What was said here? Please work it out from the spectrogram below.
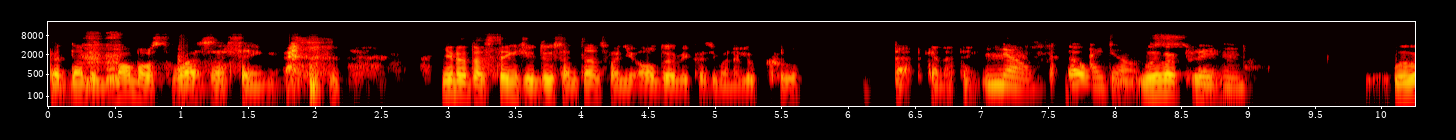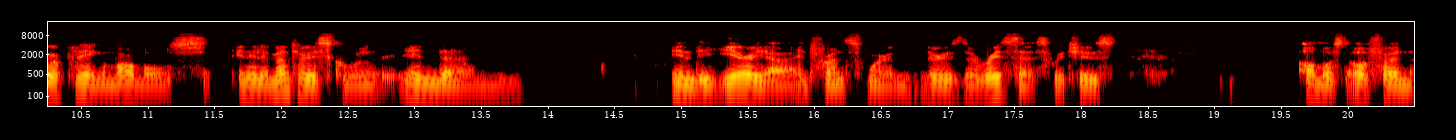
But no, the marbles was a thing. you know, those things you do sometimes when you're older because you want to look cool. That kind of thing. No, I don't. We were playing. Mm-mm. We were playing marbles in elementary school in the um, in the area in France where there is the recess, which is almost often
